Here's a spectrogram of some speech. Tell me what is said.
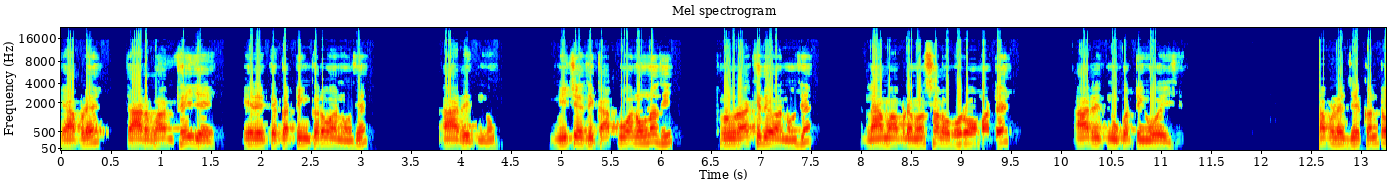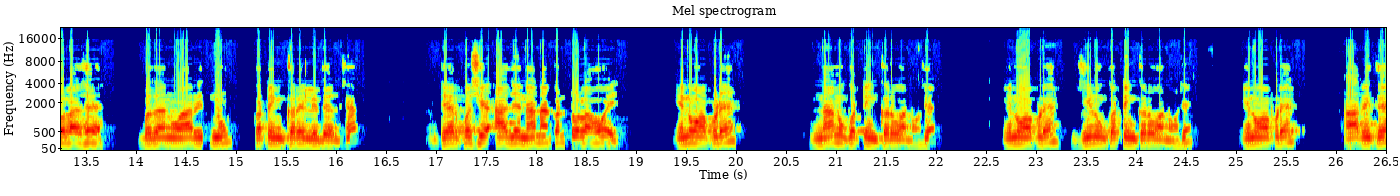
કે આપણે ચાર ભાગ થઈ જાય એ રીતે કટિંગ કરવાનું છે આ રીતનું. નીચેથી કાપવાનું નથી, થોડું રાખી દેવાનું છે. એટલે આમાં આપણે મસાલો ભરવા માટે આ રીતનું કટિંગ હોય છે. આપણે જે કંટોલા છે બધાનું આ રીતનું કટિંગ કરી લીધેલ છે. ત્યાર પછી આ જે નાના કંટોલા હોય, એનું આપણે નાનું કટિંગ કરવાનું છે. એનું આપણે ઝીણું કટિંગ કરવાનું છે. એનું આપણે આ રીતે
